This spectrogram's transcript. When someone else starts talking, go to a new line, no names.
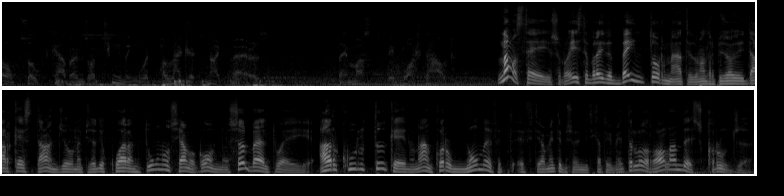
salt-soaked caverns are teeming with pelagic nightmares. They must be flushed out.
Namaste, io sono Ace Brave e bentornati ad un altro episodio di Darkest Dungeon, episodio 41. Siamo con Sir Beltway, Arkurt, che non ha ancora un nome, effett- effettivamente mi sono dimenticato di metterlo, Roland e Scrooge.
